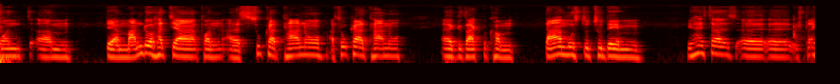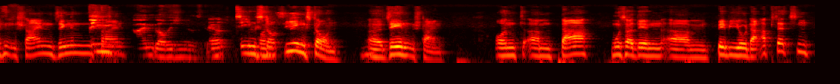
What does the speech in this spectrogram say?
Und ähm, der Mando hat ja von Asuka Tano, Ahsoka Tano äh, gesagt bekommen, da musst du zu dem, wie heißt das, äh, äh, sprechenden Stein, singenden Stein Nein, glaube ich. Ja, Seeing Stone. und Seeing Stone, äh, sehenden Stein. Und ähm, da muss er den ähm, Baby Yoda absetzen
